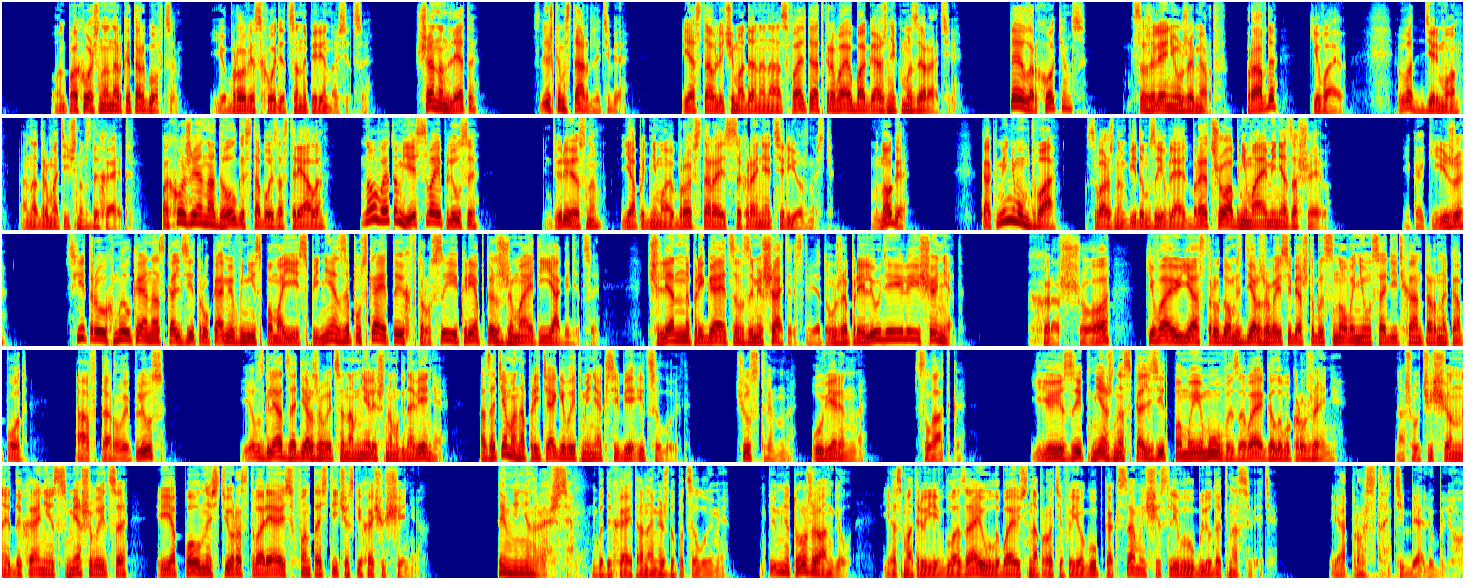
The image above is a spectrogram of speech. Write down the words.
Он похож на наркоторговца. Ее брови сходятся на переносице. Шеннон Лето, Слишком стар для тебя. Я ставлю чемоданы на асфальт и открываю багажник Мазерати. Тейлор Хокинс, к сожалению, уже мертв. Правда? Киваю. Вот дерьмо. Она драматично вздыхает. Похоже, я надолго с тобой застряла. Но в этом есть свои плюсы. Интересно. Я поднимаю бровь, стараясь сохранять серьезность. Много? Как минимум два, с важным видом заявляет Брэдшоу, обнимая меня за шею. «И какие же?» С хитрой ухмылкой она скользит руками вниз по моей спине, запускает их в трусы и крепко сжимает ягодицы. Член напрягается в замешательстве. Это уже прелюдия или еще нет? «Хорошо», — киваю я, с трудом сдерживая себя, чтобы снова не усадить Хантер на капот. А второй плюс? Ее взгляд задерживается на мне лишь на мгновение, а затем она притягивает меня к себе и целует. Чувственно, уверенно, сладко. Ее язык нежно скользит по моему, вызывая головокружение. Наше учащенное дыхание смешивается, и я полностью растворяюсь в фантастических ощущениях. «Ты мне не нравишься», — выдыхает она между поцелуями. «Ты мне тоже ангел». Я смотрю ей в глаза и улыбаюсь напротив ее губ, как самый счастливый ублюдок на свете. «Я просто тебя люблю».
